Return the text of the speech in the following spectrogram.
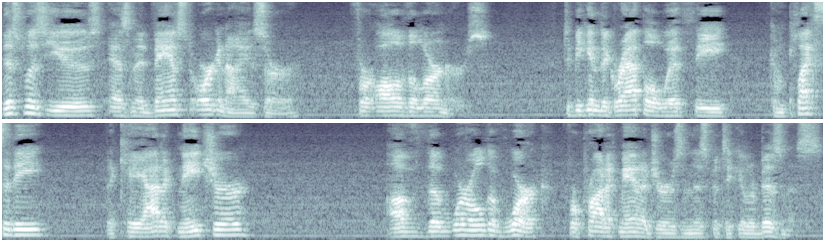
This was used as an advanced organizer for all of the learners to begin to grapple with the complexity, the chaotic nature of the world of work for product managers in this particular business.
